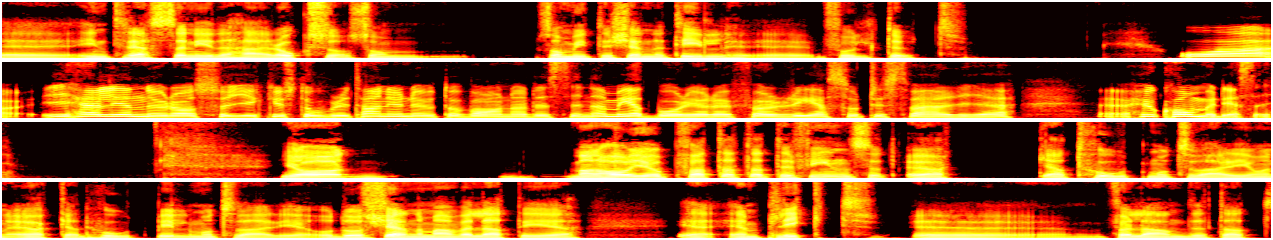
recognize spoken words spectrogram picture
eh, intressen i det här också som, som vi inte känner till eh, fullt ut. Och I helgen nu då så gick ju Storbritannien ut och varnade sina medborgare för resor till Sverige. Eh, hur kommer det sig? Ja, man har ju uppfattat att det finns ett ökat hot mot Sverige och en ökad hotbild mot Sverige och då känner man väl att det är e-, en plikt eh, för landet att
